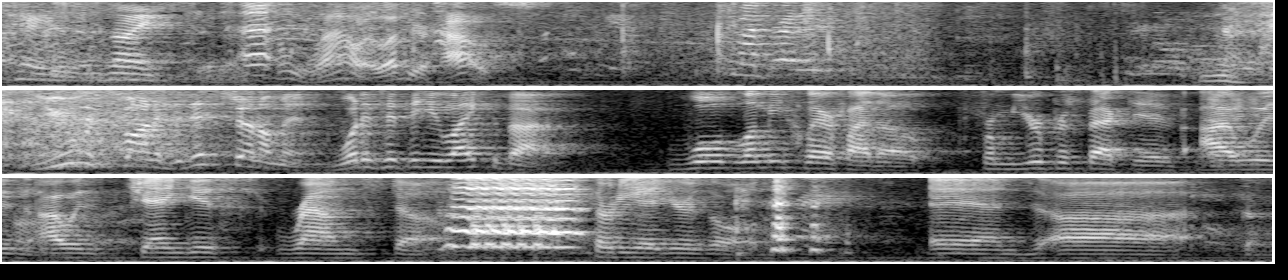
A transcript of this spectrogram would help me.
okay, this is nice. Oh wow, I love your house. It's my brother's. You responded to this gentleman. What is it that you liked about him? Well, let me clarify though. From your perspective, I was I was Genghis Roundstone, 38 years old, and uh,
